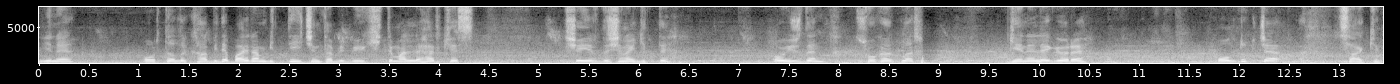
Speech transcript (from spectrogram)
yine ortalık ha bir de bayram bittiği için tabii büyük ihtimalle herkes şehir dışına gitti. O yüzden sokaklar genele göre oldukça sakin.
